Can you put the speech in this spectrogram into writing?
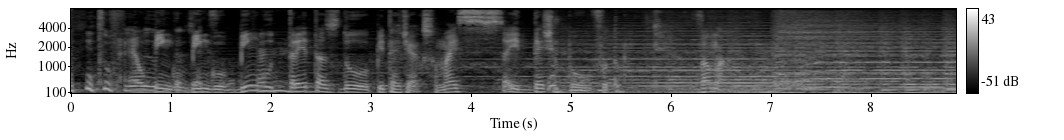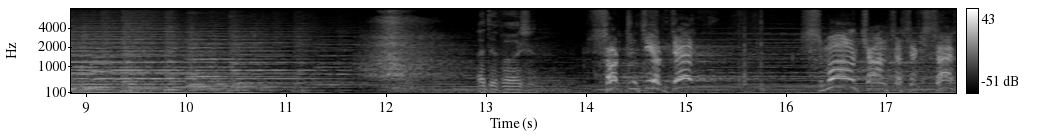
do filme. É o bingo, bingo, bingo tretas do Peter Jackson. Mas isso aí deixa pro futuro. Vamos lá. A diversion. Certainty of death. Small chance of success.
